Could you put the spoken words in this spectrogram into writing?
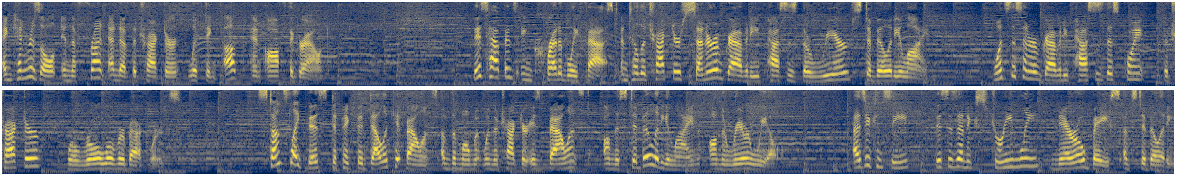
and can result in the front end of the tractor lifting up and off the ground. This happens incredibly fast until the tractor's center of gravity passes the rear stability line. Once the center of gravity passes this point, the tractor will roll over backwards. Stunts like this depict the delicate balance of the moment when the tractor is balanced on the stability line on the rear wheel. As you can see, this is an extremely narrow base of stability.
